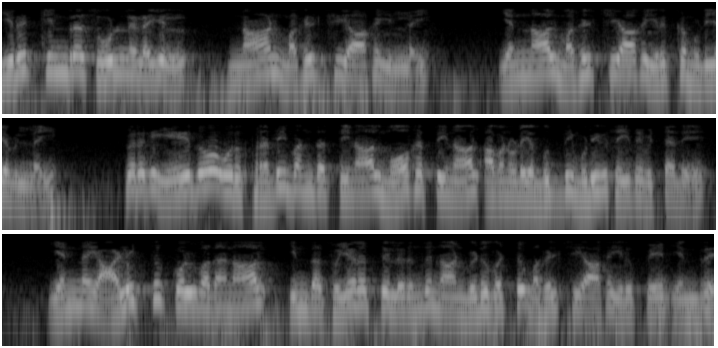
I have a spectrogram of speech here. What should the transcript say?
இருக்கின்ற சூழ்நிலையில் நான் மகிழ்ச்சியாக இல்லை என்னால் மகிழ்ச்சியாக இருக்க முடியவில்லை பிறகு ஏதோ ஒரு பிரதிபந்தத்தினால் மோகத்தினால் அவனுடைய புத்தி முடிவு செய்து விட்டது என்னை அழித்துக் கொள்வதனால் இந்த துயரத்திலிருந்து நான் விடுபட்டு மகிழ்ச்சியாக இருப்பேன் என்று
